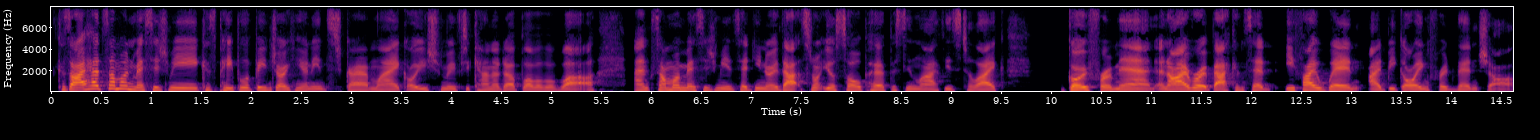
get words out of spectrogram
because I had someone message me because people have been joking on Instagram, like, oh, you should move to Canada, blah, blah, blah, blah. And someone messaged me and said, you know, that's not your sole purpose in life is to like go for a man. And I wrote back and said, if I went, I'd be going for adventure,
